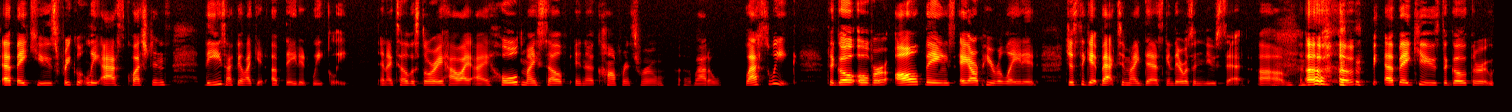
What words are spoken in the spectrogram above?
FAQs, frequently asked questions. These I feel like get updated weekly. And I tell the story how I, I hold myself in a conference room about a last week to go over all things ARP related just to get back to my desk and there was a new set um, of, of FAQs to go through.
